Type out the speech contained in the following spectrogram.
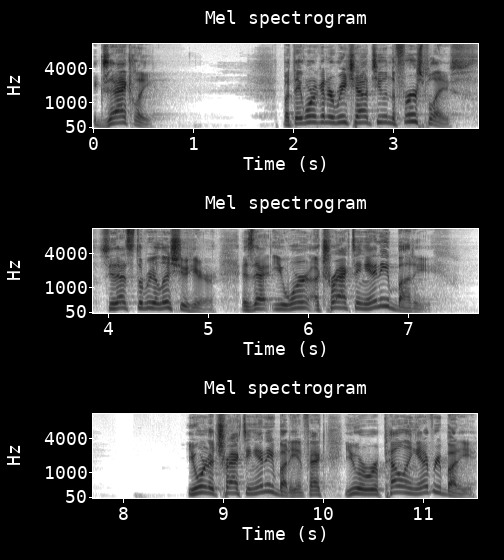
Exactly. But they weren't going to reach out to you in the first place. See, that's the real issue here is that you weren't attracting anybody. You weren't attracting anybody. In fact, you were repelling everybody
